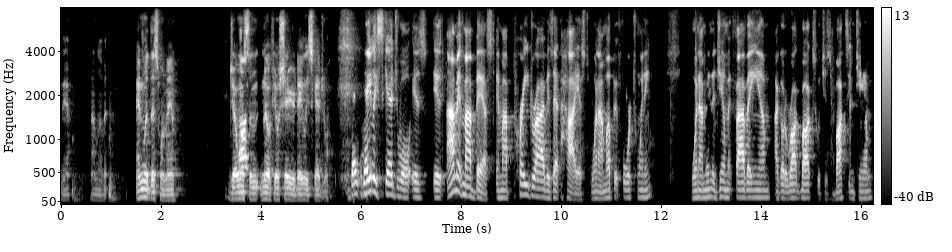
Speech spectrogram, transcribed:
Yeah, I love it. And with this one, man, Joe Uh, wants to know if you'll share your daily schedule. Da- daily schedule is is I'm at my best and my prey drive is at highest when I'm up at 420. When I'm in the gym at 5 a.m., I go to Rock Box, which is a boxing gym.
